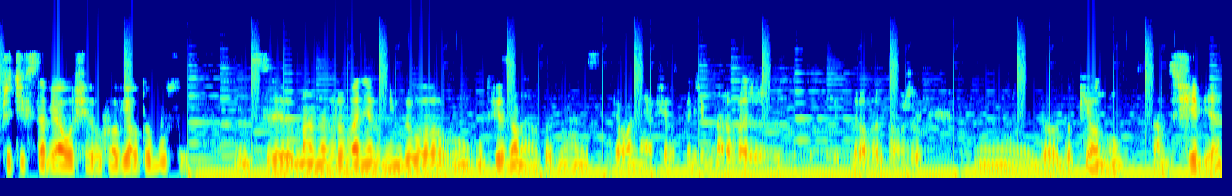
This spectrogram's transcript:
przeciwstawiało się ruchowi autobusu, więc y, manewrowanie w nim było utwierdzone. No to jest mechanizm działania, jak się rozpędzimy na rowerze, że powiedzmy rower dąży mm, do, do pionu sam z siebie,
